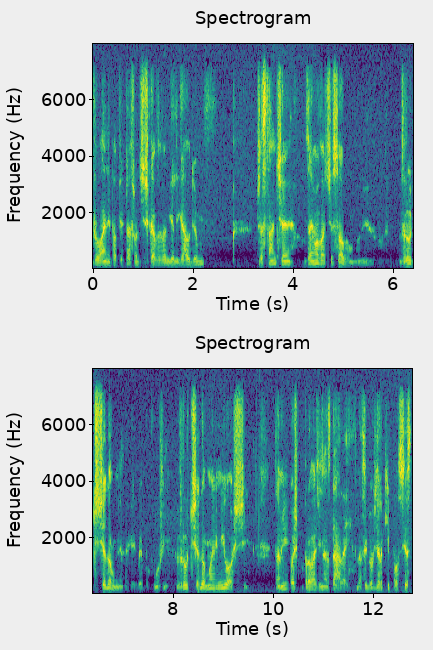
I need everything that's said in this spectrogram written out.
wołanie papieża Franciszka w Ewangelii Gaudium przestańcie zajmować się sobą. No nie? Wróćcie do mnie, tak jakby Bóg mówi. Wróćcie do mojej miłości. Ta miłość poprowadzi nas dalej. Dlatego Wielki Post jest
